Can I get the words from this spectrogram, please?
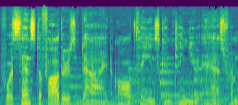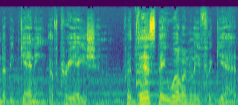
For since the fathers died, all things continue as from the beginning of creation. For this they willingly forget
